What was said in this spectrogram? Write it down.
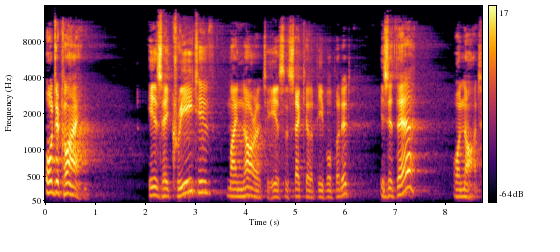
or decline, is a creative minority, as the secular people put it. Is it there or not?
